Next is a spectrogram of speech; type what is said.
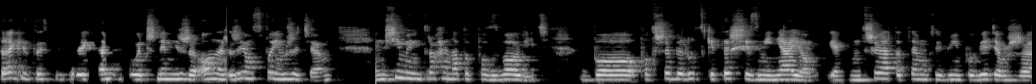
tak to jest z tymi projektami społecznymi, że one żyją swoim życiem. Musimy im trochę na to pozwolić, bo potrzeby ludzkie też się zmieniają. Jakbym trzy lata temu ktoś by mi powiedział, że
